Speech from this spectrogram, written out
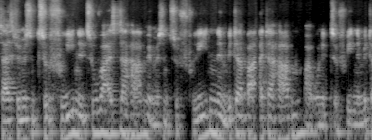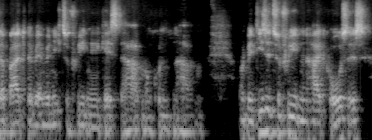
Das heißt, wir müssen zufriedene Zuweiser haben, wir müssen zufriedene Mitarbeiter haben, weil ohne zufriedene Mitarbeiter werden wir nicht zufriedene Gäste haben und Kunden haben. Und wenn diese Zufriedenheit groß ist,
